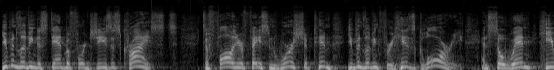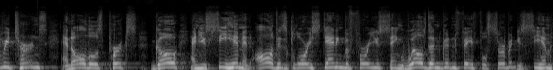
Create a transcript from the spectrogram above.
You've been living to stand before Jesus Christ, to fall on your face and worship Him. You've been living for His glory. And so when He returns and all those perks go, and you see Him in all of His glory standing before you, saying, Well done, good and faithful servant, you see Him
